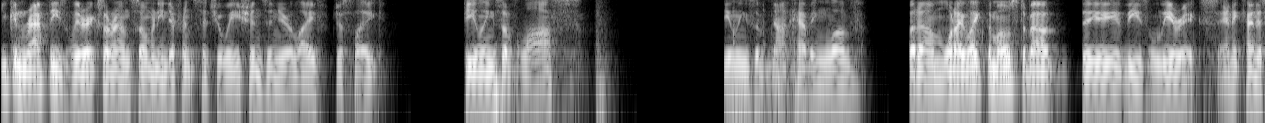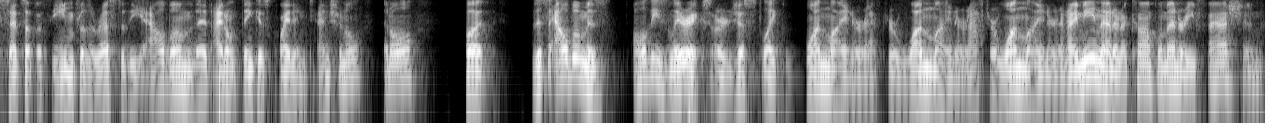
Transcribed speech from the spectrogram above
you can wrap these lyrics around so many different situations in your life, just like feelings of loss, feelings of not having love. But um, what I like the most about the these lyrics, and it kind of sets up a theme for the rest of the album that I don't think is quite intentional at all. But this album is all these lyrics are just like one liner after one liner after one liner, and I mean that in a complimentary fashion.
